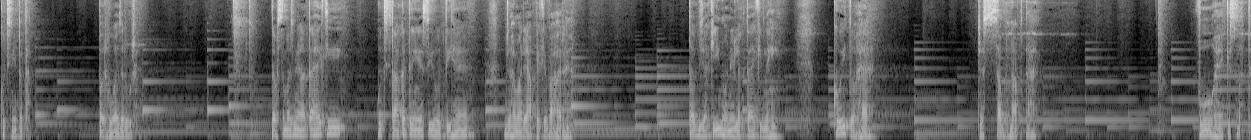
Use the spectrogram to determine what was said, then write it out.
कुछ नहीं पता, पर हुआ ज़रूर है। तब समझ में आता है कि कुछ ताकतें ऐसी होती हैं जो हमारे आपे के बाहर हैं। तब यकीन होने लगता है कि नहीं, कोई तो है जो सब नापता है। वो है किस्मत।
